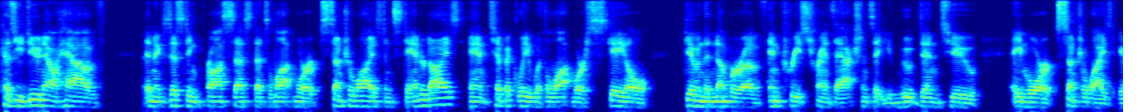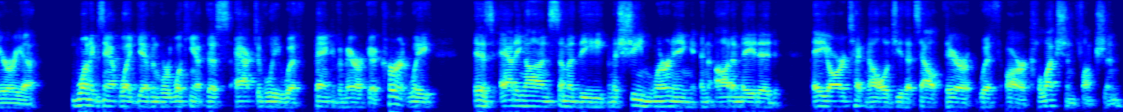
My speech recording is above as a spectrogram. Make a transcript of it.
because you do now have an existing process that's a lot more centralized and standardized, and typically with a lot more scale, given the number of increased transactions that you've moved into a more centralized area. One example I'd give, and we're looking at this actively with Bank of America currently, is adding on some of the machine learning and automated AR technology that's out there with our collection function.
